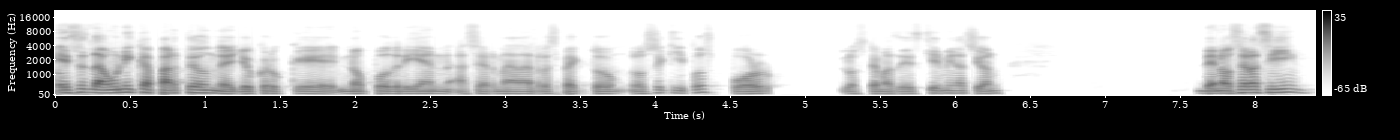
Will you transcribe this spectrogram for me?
Esa es la única parte donde yo creo que no podrían hacer nada al respecto los equipos por los temas de discriminación. De no ser así,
